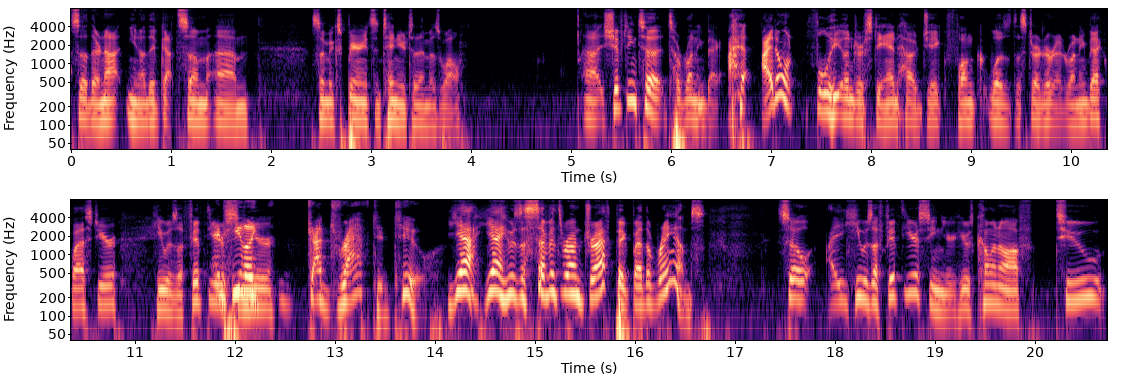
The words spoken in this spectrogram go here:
So they're not, you know, they've got some um, some experience and tenure to them as well. Uh, shifting to, to running back, I, I don't fully understand how Jake Funk was the starter at running back last year. He was a fifth year and he senior. like got drafted too. Yeah, yeah, he was a seventh round draft pick by the Rams. So I, he was a fifth year senior. He was coming off two,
